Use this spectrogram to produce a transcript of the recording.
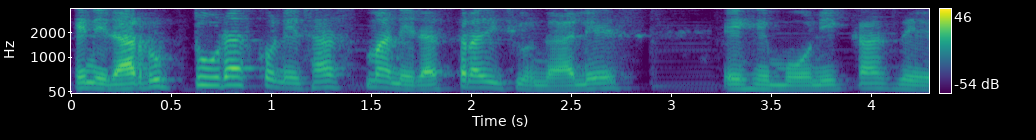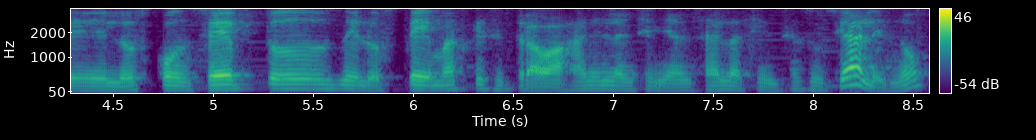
generar rupturas con esas maneras tradicionales hegemónicas de los conceptos, de los temas que se trabajan en la enseñanza de las ciencias sociales, ¿no?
